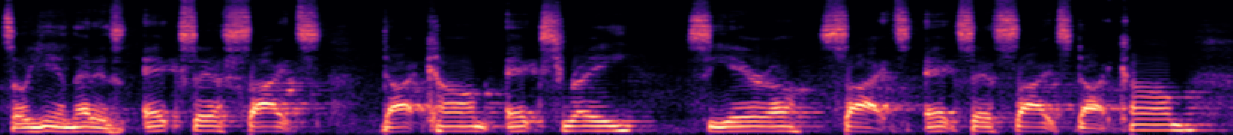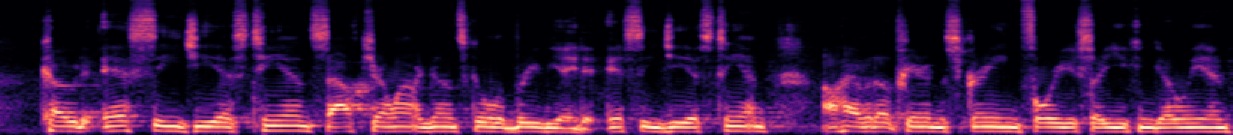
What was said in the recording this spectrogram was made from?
So again, that is xssights.com, X-ray Sierra Sights, xssights.com code SCGS10, South Carolina Gun School abbreviated, SCGS10. I'll have it up here in the screen for you so you can go in.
